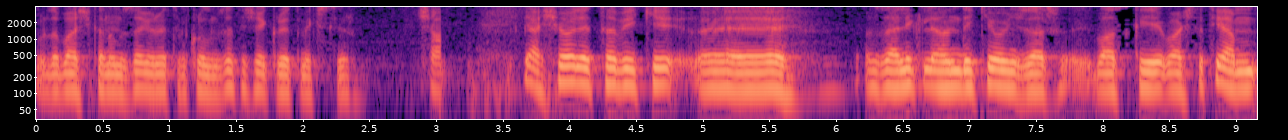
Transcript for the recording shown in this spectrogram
Burada başkanımıza, yönetim kurulumuza teşekkür etmek istiyorum. Ya şöyle tabii ki e, özellikle öndeki oyuncular baskıyı başlatıyor. Yani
